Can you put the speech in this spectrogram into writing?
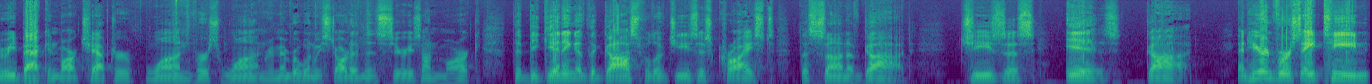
read back in Mark chapter 1, verse 1. Remember when we started this series on Mark? The beginning of the gospel of Jesus Christ, the Son of God. Jesus is God. And here in verse 18,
